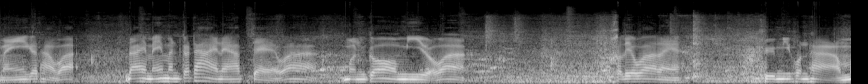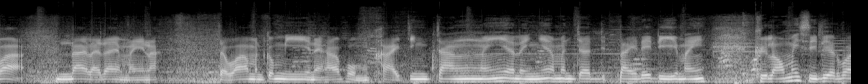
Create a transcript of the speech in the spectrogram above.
ไหมก็ถามว่าได้ไหมมันก็ได้นะครับ แต่ว่ามันก็มีแบบว่าเขาเรียกว่าอะไรคือมีคนถามว่ามันได้รายได้ไหมนะ แต่ว่ามันก็มีนะครับผมขายจริงจังไหมอะไรเงี้ยมันจะไปได้ดีไหมคือเราไม่ซีเรียสว่า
